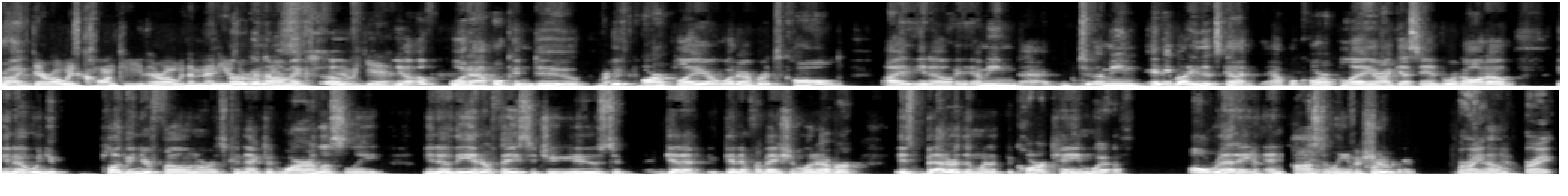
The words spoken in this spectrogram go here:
Right. Like they're always clunky. They're always the menus. The ergonomics always, of you know, yeah. of what Apple can do right. with CarPlay or whatever it's called. I you know I mean uh, I mean anybody that's got Apple CarPlay or I guess Android Auto, you know when you plug in your phone or it's connected wirelessly, you know the interface that you use to get get information whatever is better than what the car came with already yeah. and constantly yeah, improving. Sure. Right. You know? Right.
